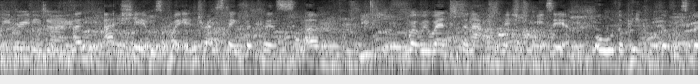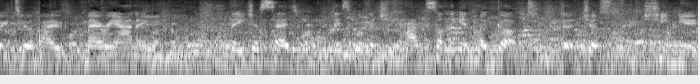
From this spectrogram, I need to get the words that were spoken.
We really don't. And actually, it was quite interesting because um, when we went to the Natural History Museum, all the people that we spoke to about Mary Anning, they just said this woman, she had something in her gut that just she knew,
